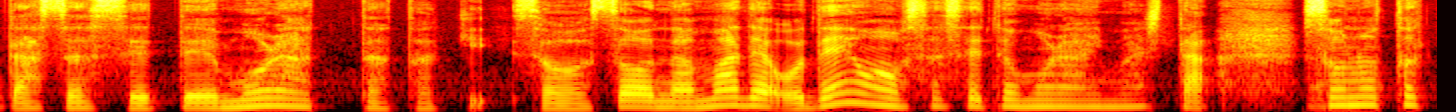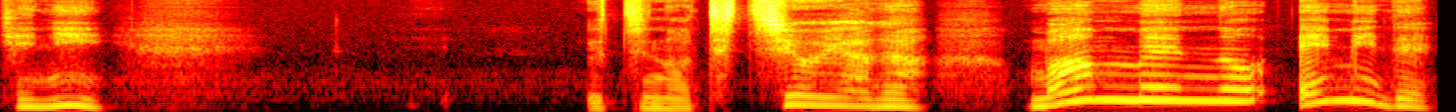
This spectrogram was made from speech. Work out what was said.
出させてもらった時そうそう生でお電話をさせてもらいました。その時にうちの父親が満面の笑みで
